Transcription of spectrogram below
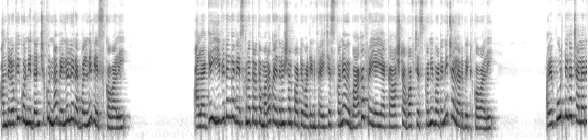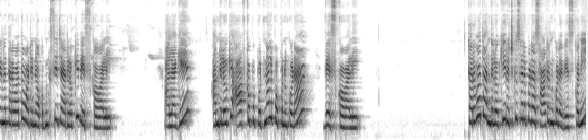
అందులోకి కొన్ని దంచుకున్న వెల్లుల్లి రెబ్బల్ని వేసుకోవాలి. అలాగే ఈ విధంగా వేసుకున్న తర్వాత మరొక ఐదు నిమిషాల పాటు వాటిని ఫ్రై చేసుకొని అవి బాగా ఫ్రై అయ్యాక స్టవ్ ఆఫ్ చేసుకొని వాటిని చల్లారబెట్టుకోవాలి. అవి పూర్తిగా చల్లారిన తర్వాత వాటిని ఒక మిక్సీ జార్లోకి వేసుకోవాలి. అలాగే అందులోకి హాఫ్ కప్పు పుట్నాల పప్పును కూడా వేసుకోవాలి. తర్వాత అందులోకి రుచికి సరిపడా సాల్ట్ని కూడా వేసుకొని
